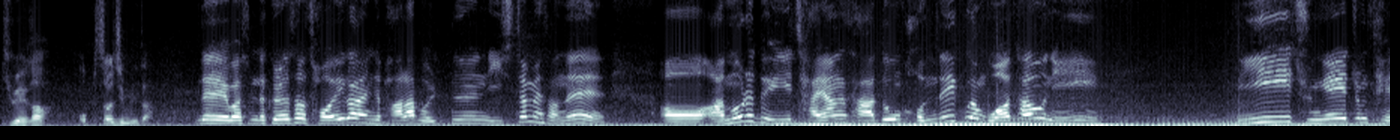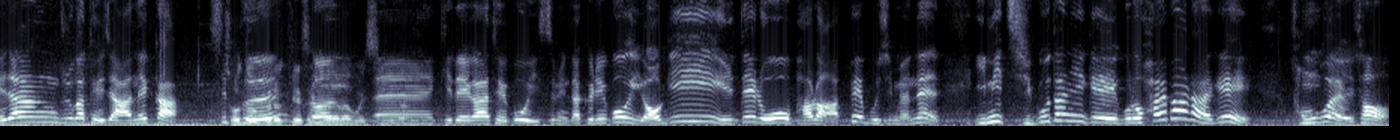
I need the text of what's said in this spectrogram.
기회가 없어집니다. 네, 맞습니다. 그래서 저희가 이제 바라보는 이 시점에서는 어, 아무래도 이 자양사동 건대입구역 모아타운이 이 중에 좀 대장주가 되지 않을까 싶은 저도 그렇게 생각을 하고 있습니다. 에, 기대가 되고 있습니다. 그리고 여기 일대로 바로 앞에 보시면은 이미 지구 단위 계획으로 활발하게 정부에서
